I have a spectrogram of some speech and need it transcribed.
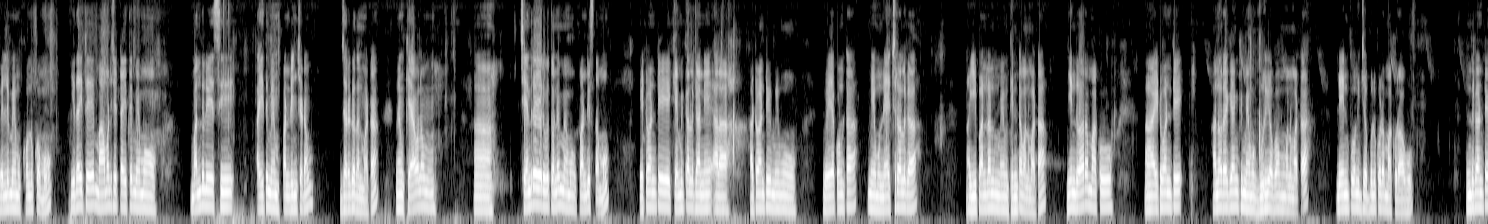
వెళ్ళి మేము కొనుక్కోము. ఇదైతే మామిడి చెట్టు అయితే మేము మందులు వేసి అయితే మేము పండించడం జరగదనమాట మేము కేవలం సేంద్రియ ఎరువుతోనే మేము పండిస్తాము. ఎటువంటి కెమికల్ కానీ అలా అటువంటివి మేము వేయకుండా మేము నేచురల్గా ఈ పండ్లను మేము తింటాం అనమాట దీని ద్వారా మాకు ఎటువంటి అనారోగ్యానికి మేము గురి అవ్వము అనమాట లేనిపోని జబ్బులు కూడా మాకు రావు. ఎందుకంటే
